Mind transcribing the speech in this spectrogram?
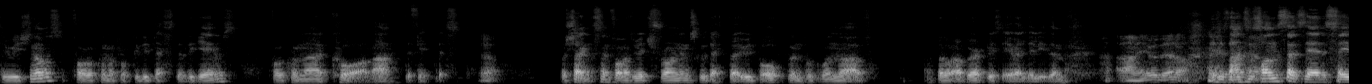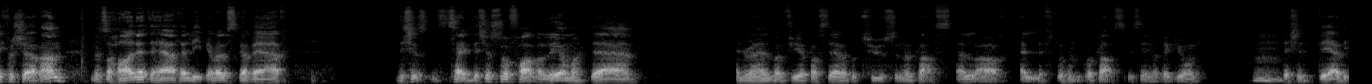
til regionals, for å kunne plukke ut de beste til games, for å kunne kåre the fittest. Ja. Og sjansen for at Rich Froning skulle dette ut på open pga. at det var burpees, er jo veldig liten. Han er jo det, da. Ikke sant? Så sånn sett så er det safe å kjøre den, men så har de dette her at det likevel skal være Det er ikke, det er ikke så farlig om at eh, en random fyr plasserer på tusendeplass eller ellevte hundreplass i sin region. Mm. Det er ikke det de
